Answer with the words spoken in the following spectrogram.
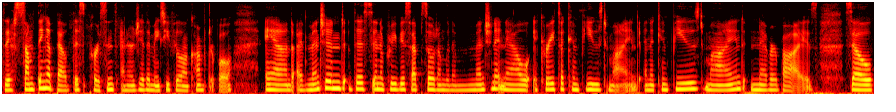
there's something about this person's energy that makes you feel uncomfortable. And I've mentioned this in a previous episode. I'm going to mention it now. It creates a confused mind, and a confused mind never buys. So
